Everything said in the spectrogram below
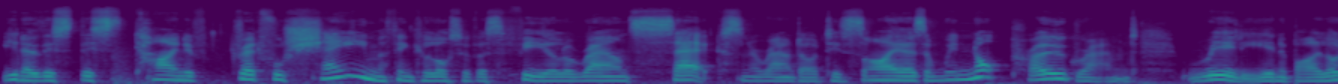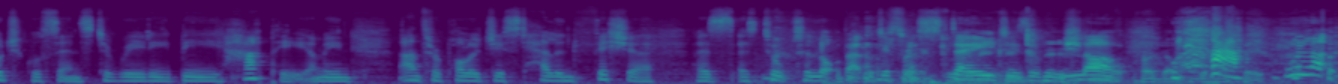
you know this this kind of dreadful shame I think a lot of us feel around sex and around our desires and we're not programmed really in a biological sense to really be happy I mean anthropologist Helen Fisher has has talked a lot about the different stages of love not programmed to be happy. well, I,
